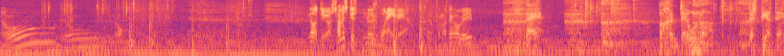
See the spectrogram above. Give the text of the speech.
no. No, no, no. No, tío, sabes que no es buena idea. Pero como tengo que ir... eh. Agente 1, despierte.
